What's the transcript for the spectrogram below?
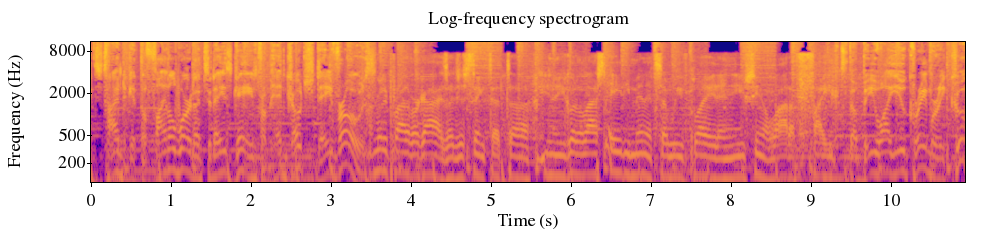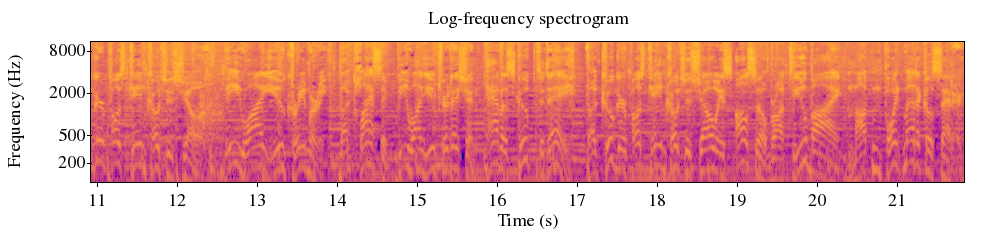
It's time to get the final word on today's game from head coach Dave Rose. I'm really proud of our guys. I just think that, uh, you know, you go to the last 80 minutes that we've played and you've seen a lot of fight. It's the BYU Creamery Cougar Post Game Coaches Show. BYU Creamery, the classic BYU tradition. Have a scoop today. The Cougar Post Game Coaches Show is also brought to you by Mountain Point Medical Center.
